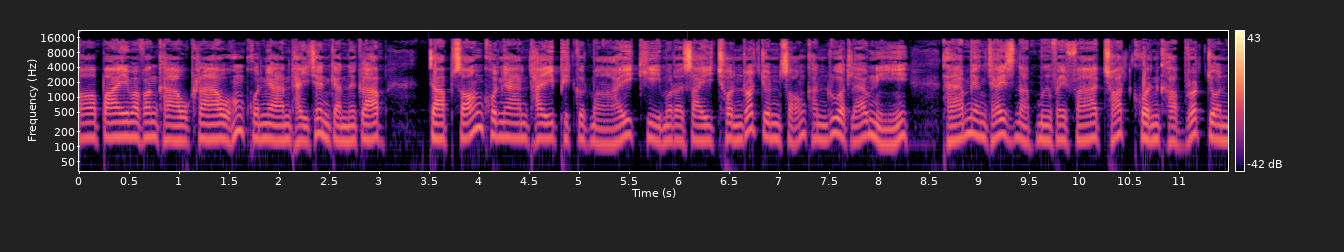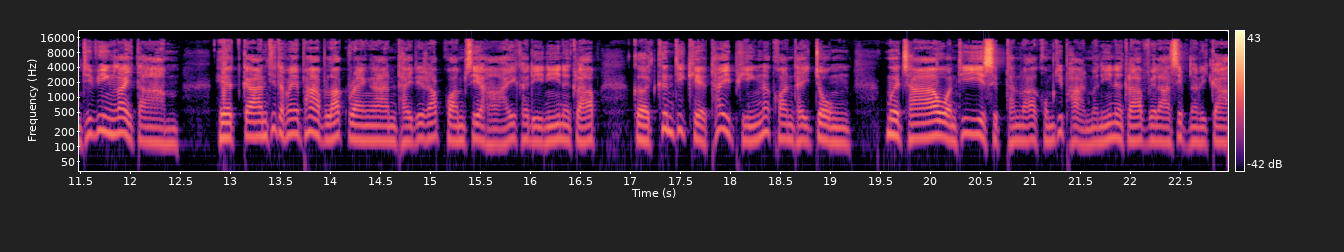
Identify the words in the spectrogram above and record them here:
ต่อไปมาฟังข่าวคราวของคนงานไทยเช่นกันนะครับ จับสองคนงานไทยผิดกฎหมาย ขี่มอเตอร์ไซค์ชนรถยนต์สองคันรวดแล้วหนี แถมยังใช้สนับมือไฟฟ้าช็อตคนขับรถยนต์ที่วิ่งไล่ตาม เหตุการณ์ที่ทำให้ภาพลักษณ์แรงงานไทยได้รับความเสียหายคดีนี้นะครับ เกิดขึ้นที่เขตไท่ผิงนครไทยจง เมื่อเช้าวันที่ 20 ธันวาคมที่ผ่านมานี้นะครับ เวลา 10 นาฬิกา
